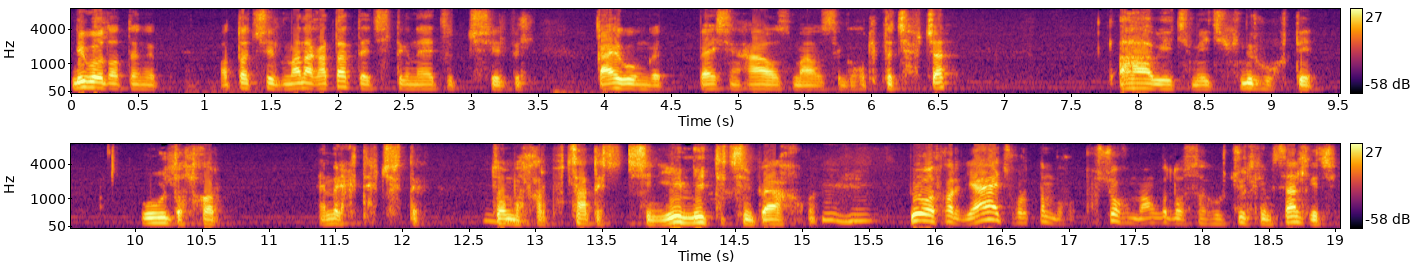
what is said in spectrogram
Нэг бол одоо ингээд одоо жишээл манай гадаад ажилладаг найзууд жишээлбэл гайгүй ингээд байшин хаус маус ингээд худалдаж авчаад аав ээж мэж ихнэр хүүхдээ үүл болохоор Америк тавьчирдаг. Зам болохоор буцаадаг чинь ийм нийт чинь байхгүй. Би болохоор яаж хурдан бушуухан Монгол улсаа хөгжүүлэх юмсан л гэж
